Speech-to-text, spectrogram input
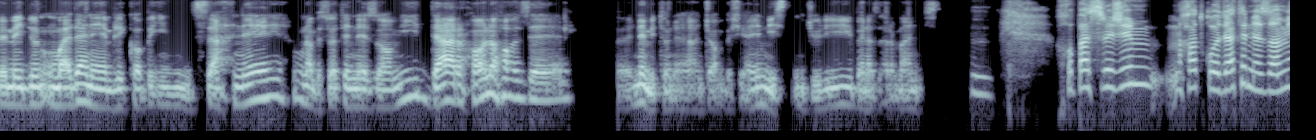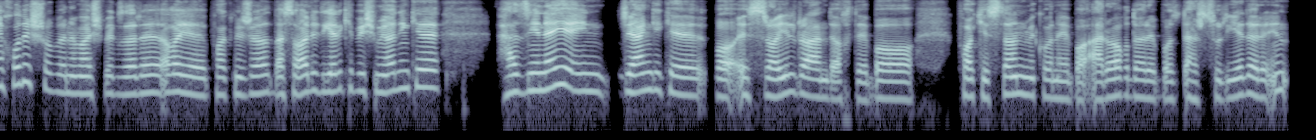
به میدون اومدن امریکا به این صحنه اونم به صورت نظامی در حال حاضر نمی‌تونه انجام بشه. یعنی نیست. اینجوری به نظر من نیست. خب پس رژیم می‌خواد قدرت نظامی خودش رو به نمایش بگذاره. آقای پاک نژاد و سوال دیگری که پیش میاد این که هزینه این جنگی که با اسرائیل را انداخته با پاکستان می‌کنه با عراق داره با در سوریه داره این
